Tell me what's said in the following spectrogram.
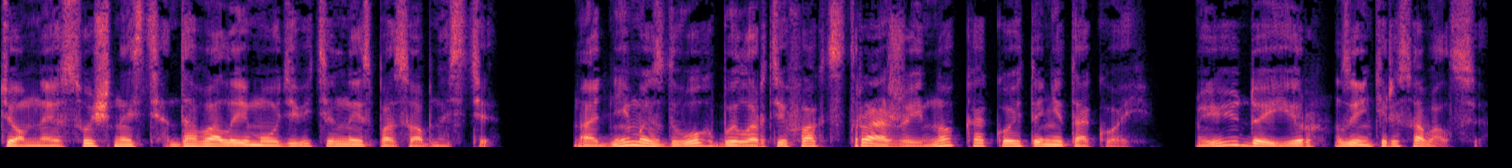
Темная сущность давала ему удивительные способности. Одним из двух был артефакт стражей, но какой-то не такой. И Даир заинтересовался.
